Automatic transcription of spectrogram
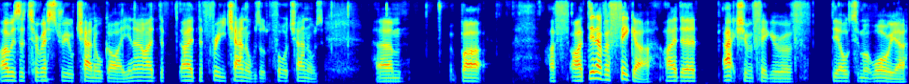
I was a terrestrial channel guy, you know. I had the I had the three channels or the four channels, um, but I did have a figure. I had a action figure of the Ultimate Warrior,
